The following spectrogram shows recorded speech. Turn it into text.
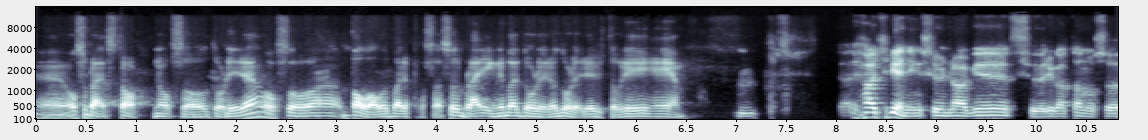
Eh, og så ble starten også dårligere, og så balla det bare på seg. Så det ble egentlig bare dårligere og dårligere utover i EM. Mm. Har treningsgrunnlaget før regattaen også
